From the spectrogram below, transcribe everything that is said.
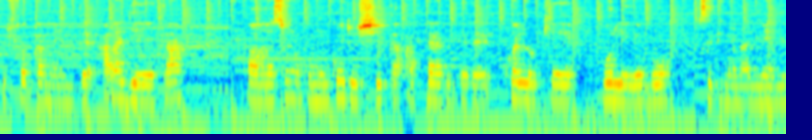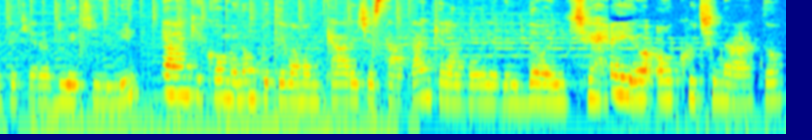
perfettamente alla dieta uh, sono comunque riuscita a perdere quello che volevo settimanalmente che era 2 kg e anche come non poteva mancare c'è stata anche la voglia del dolce. E io ho cucinato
